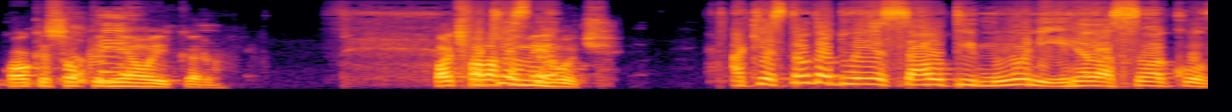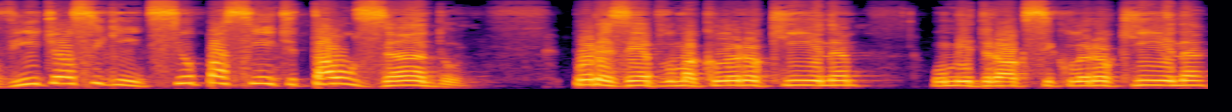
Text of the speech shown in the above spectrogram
Qual que é a sua Eu opinião, tenho... Ícaro? Pode falar questão... também, Ruth. A questão da doença autoimune em relação à Covid é o seguinte: se o paciente está usando, por exemplo, uma cloroquina, uma hidroxicloroquina,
